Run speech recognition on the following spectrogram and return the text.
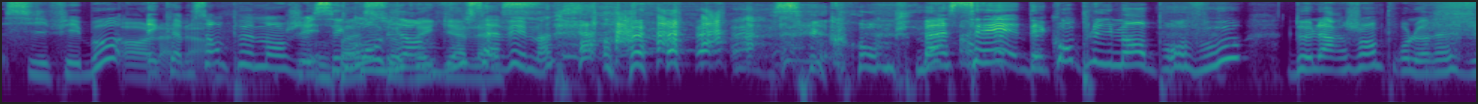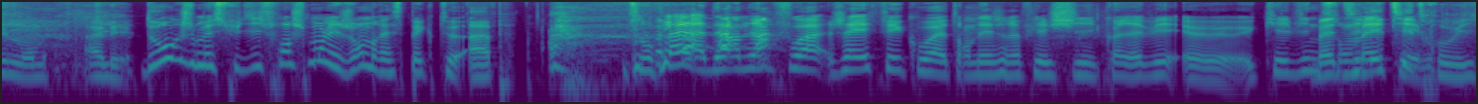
s'il fait beau, Oh et comme là. ça on peut manger. C'est combien, vous savez maintenant. C'est combien Bah c'est des compliments pour vous, de l'argent pour le reste du monde. Allez. Donc je me suis dit franchement les gens me respectent app. Donc là la dernière fois j'avais fait quoi? Attendez je réfléchis quand il y avait euh, Kevin Bah, son dis les mec et- titres, oui.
